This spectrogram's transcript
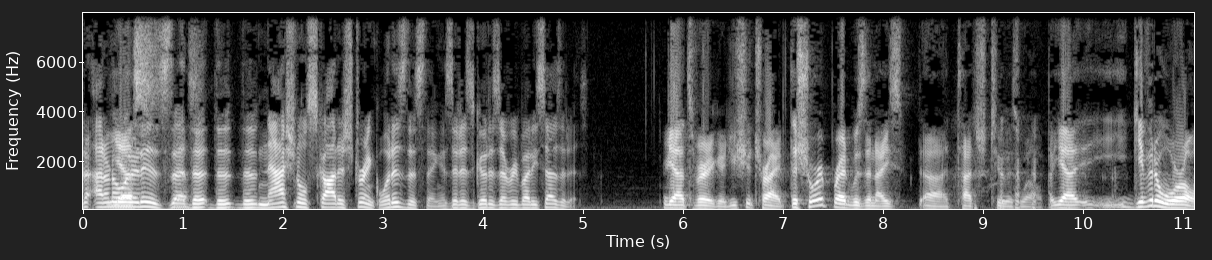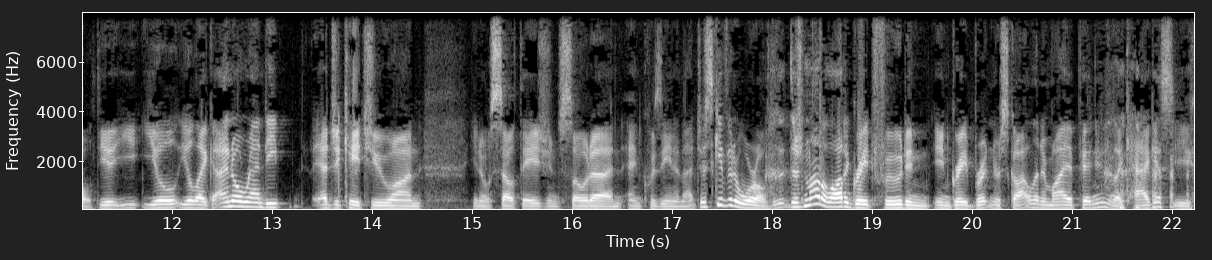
I, I don't know what it is. The- yes. The, the the national Scottish drink. What is this thing? Is it as good as everybody says it is? Yeah, it's very good. You should try it. The shortbread was a nice uh, touch too, as well. But yeah, give it a whirl. You, you, you'll you'll like. I know Randy educates you on you know South Asian soda and, and cuisine and that. Just give it a whirl. There's not a lot of great food in, in Great Britain or Scotland, in my opinion. Like haggis, eek,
